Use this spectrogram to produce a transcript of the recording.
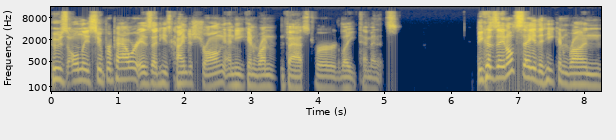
whose only superpower is that he's kind of strong and he can run fast for like 10 minutes. Because they don't say that he can run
